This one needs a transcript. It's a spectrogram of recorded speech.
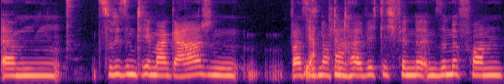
ähm, zu diesem Thema Gagen, was ja, ich noch klar. total wichtig finde im Sinne von,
